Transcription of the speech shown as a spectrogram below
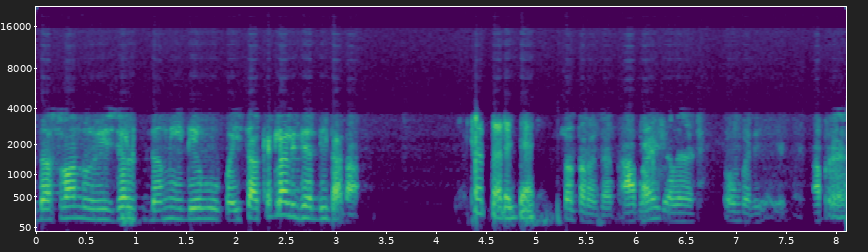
દસમાનું રિઝલ્ટ દમી દેવું પૈસા કેટલા લીધે દીધા હતા સત્તર હજાર. સત્તર હજાર. આ ભાઈ હવે આપણે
